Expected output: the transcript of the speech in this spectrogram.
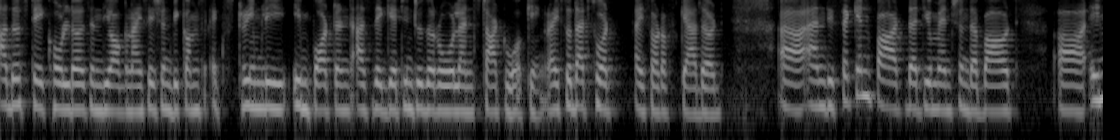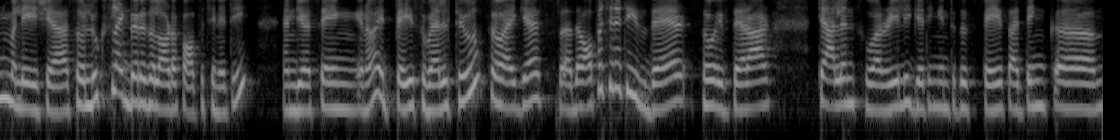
other stakeholders in the organization becomes extremely important as they get into the role and start working. Right. So that's what I sort of gathered. Uh, and the second part that you mentioned about uh, in Malaysia. So it looks like there is a lot of opportunity, and you're saying you know it pays well too. So I guess uh, the opportunity is there. So if there are talents who are really getting into the space, I think uh,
